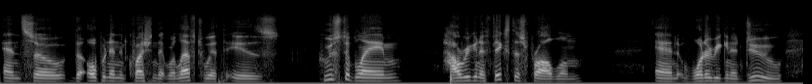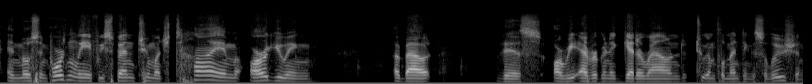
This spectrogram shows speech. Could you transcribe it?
and so the open-ended question that we're left with is who's to blame, how are we going to fix this problem, and what are we going to do? And most importantly, if we spend too much time arguing about this, are we ever going to get around to implementing a solution?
